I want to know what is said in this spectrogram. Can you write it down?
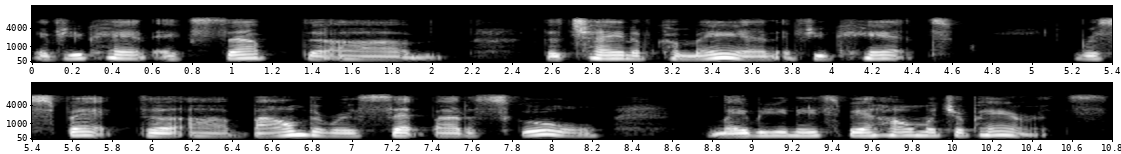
if you can't accept the um, the chain of command, if you can't respect the uh, boundaries set by the school, maybe you need to be at home with your parents.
